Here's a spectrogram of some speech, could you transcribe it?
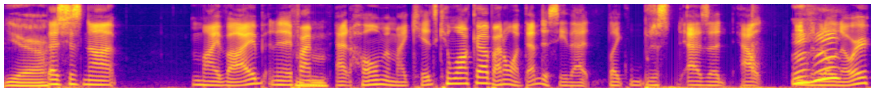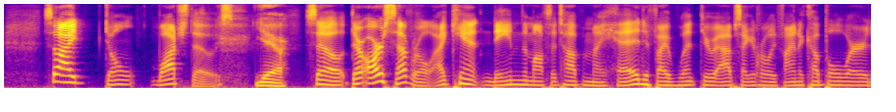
yeah that's just not my vibe and if i'm mm-hmm. at home and my kids can walk up i don't want them to see that like just as a out in the middle of mm-hmm. nowhere. So i don't watch those. Yeah. So there are several. I can't name them off the top of my head. If i went through apps i could probably find a couple where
